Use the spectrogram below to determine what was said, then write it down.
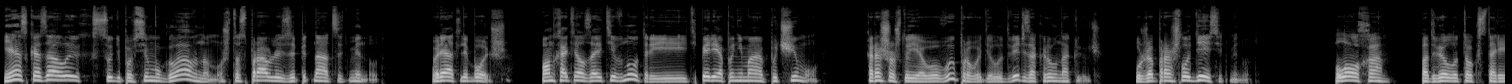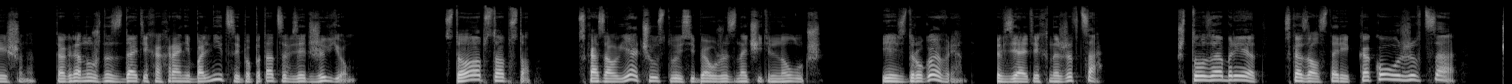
Я сказал их, судя по всему главному, что справлюсь за 15 минут. Вряд ли больше. Он хотел зайти внутрь, и теперь я понимаю, почему. Хорошо, что я его выпроводил и дверь закрыл на ключ. Уже прошло 10 минут. Плохо, подвел итог старейшина. Тогда нужно сдать их охране больницы и попытаться взять живьем. Стоп, стоп, стоп, сказал я, чувствуя себя уже значительно лучше. Есть другой вариант. Взять их на живца. «Что за бред?» — сказал старик. «Какого живца?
